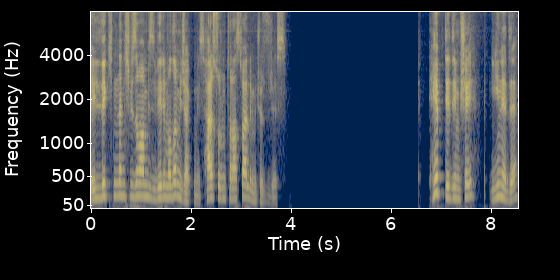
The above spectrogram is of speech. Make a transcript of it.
eldekinden hiçbir zaman biz verim alamayacak mıyız? Her sorunu transferle mi çözeceğiz? Hep dediğim şey yine de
